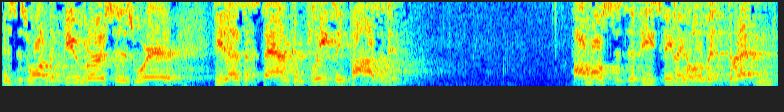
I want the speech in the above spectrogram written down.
This is one of the few verses where he doesn't sound completely positive. Almost as if he's feeling a little bit threatened.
